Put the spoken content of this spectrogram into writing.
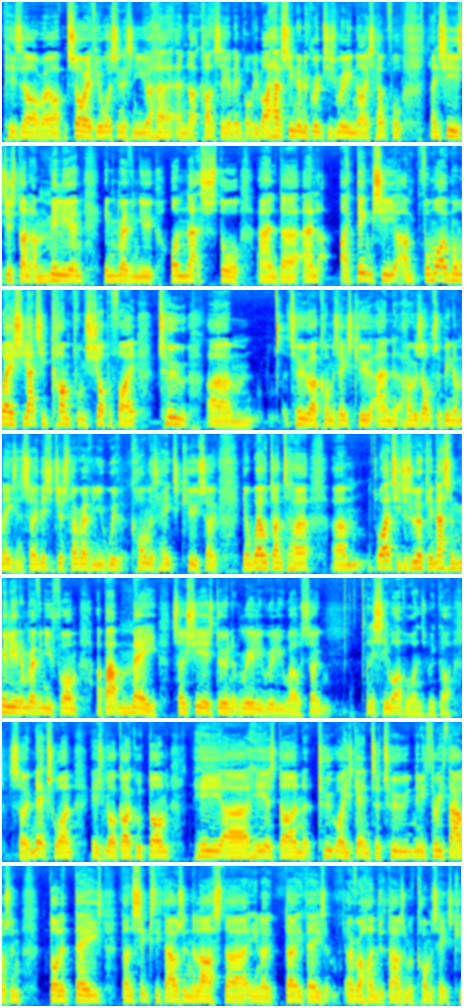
Pizarro. I'm sorry if you're watching this and you uh, and I can't say your name properly, but I have seen her in the group. She's really nice, helpful, and she has just done a million in revenue on that store. And uh, and I think she, um, from what I'm aware, she actually come from Shopify to um, to uh, Commerce HQ and her results have been amazing. So this is just her revenue with Commerce HQ. So yeah, well done to her. Um, well, actually, just looking, that's a million in revenue from about May. So she is doing really, really well. So let's see what other ones we've got. So next one is we've got a guy called Don. He uh, he has done two. Well, he's getting to two, nearly three thousand dollar days. Done sixty thousand in the last uh, you know thirty days. Over a hundred thousand with Commerce HQ.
